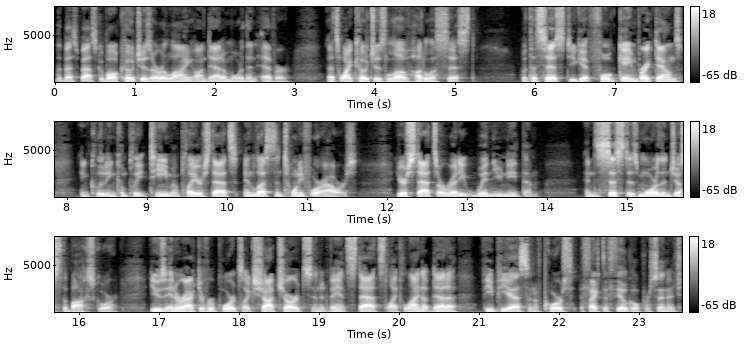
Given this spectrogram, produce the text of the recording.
The best basketball coaches are relying on data more than ever. That's why coaches love Hudl Assist. With Assist, you get full game breakdowns, including complete team and player stats, in less than 24 hours. Your stats are ready when you need them. And Assist is more than just the box score. Use interactive reports like shot charts and advanced stats like lineup data, VPS, and of course, effective field goal percentage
